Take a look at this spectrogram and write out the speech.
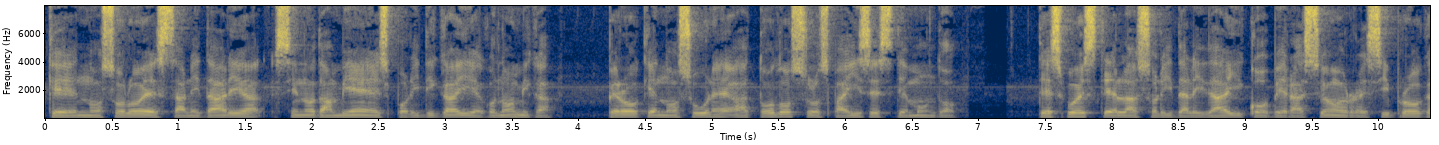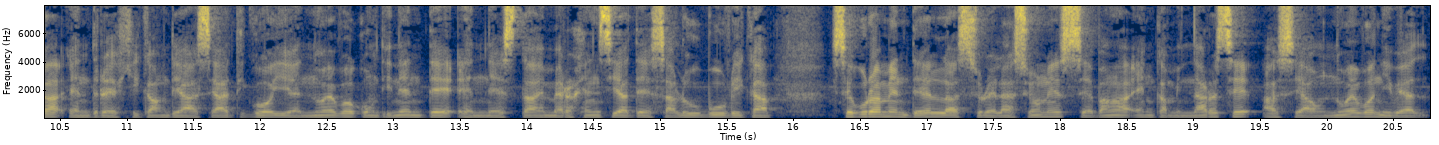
que no solo es sanitaria, sino también es política y económica, pero que nos une a todos los países del mundo. Después de la solidaridad y cooperación recíproca entre el gigante asiático y el nuevo continente en esta emergencia de salud pública, seguramente las relaciones se van a encaminarse hacia un nuevo nivel.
